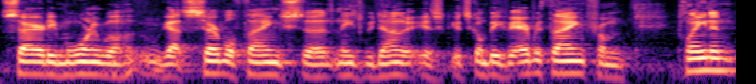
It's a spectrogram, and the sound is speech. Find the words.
Saturday morning. We'll, we've got several things, uh, needs to be done. It's, it's gonna be for everything from cleaning,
